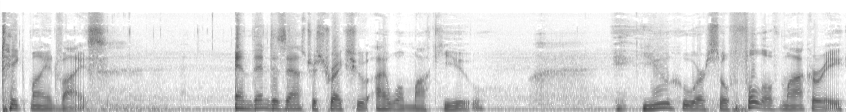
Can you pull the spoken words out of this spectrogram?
take my advice and then disaster strikes you, I will mock you. You who are so full of mockery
